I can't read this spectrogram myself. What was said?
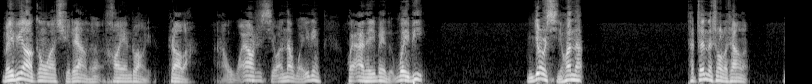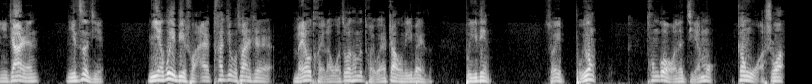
没必要跟我许这样的豪言壮语。知道吧？啊，我要是喜欢他，我一定会爱他一辈子。未必，你就是喜欢他，他真的受了伤了，你家人你自己，你也未必说，哎，他就算是没有腿了，我做他的腿，我要照顾他一辈子，不一定。所以不用通过我的节目跟我说，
